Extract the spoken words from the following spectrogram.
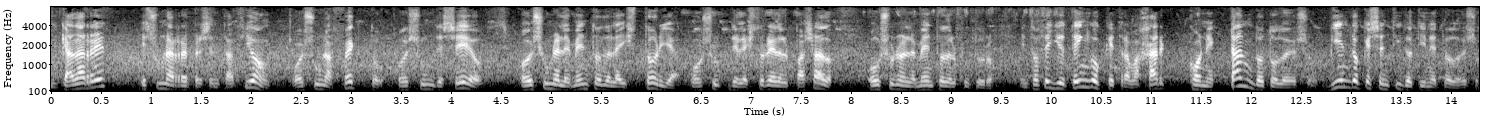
Y cada red es una representación, o es un afecto, o es un deseo, o es un elemento de la historia, o de la historia del pasado, o es un elemento del futuro. Entonces yo tengo que trabajar conectando todo eso, viendo qué sentido tiene todo eso.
